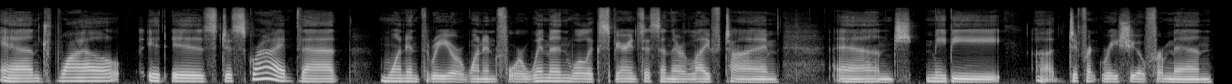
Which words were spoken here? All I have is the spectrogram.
And while it is described that one in three or one in four women will experience this in their lifetime, and maybe a different ratio for men,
